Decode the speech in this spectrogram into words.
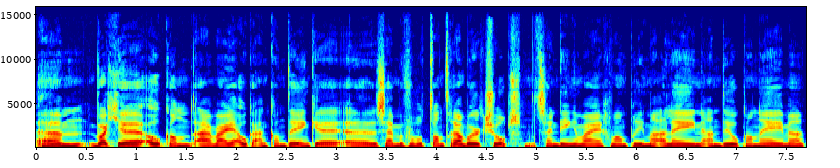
Ehm, wat je ook kan, waar je ook aan kan denken, uh, zijn bijvoorbeeld tantra-workshops. Dat zijn dingen waar je gewoon prima alleen aan deel kan nemen.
